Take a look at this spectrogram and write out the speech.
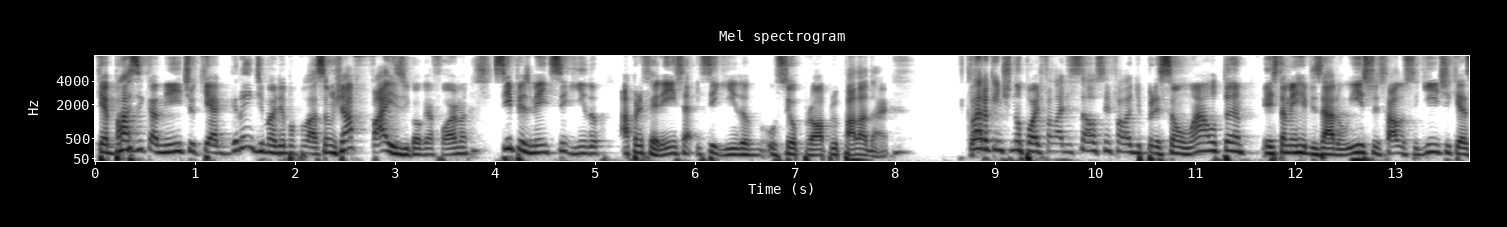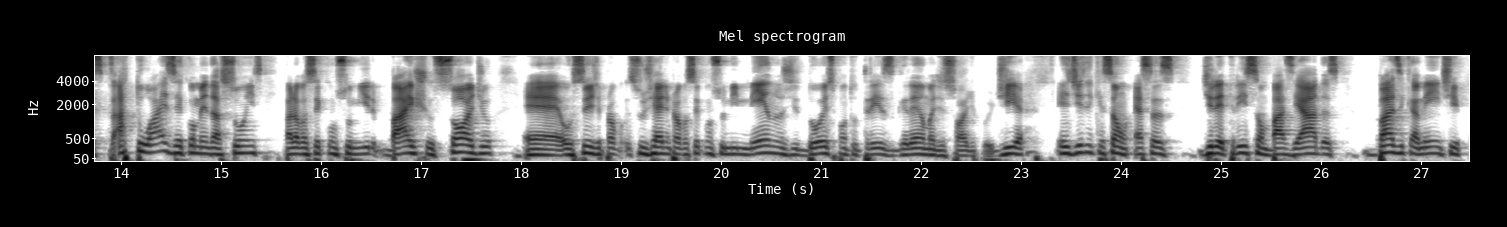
que é basicamente o que a grande maioria da população já faz de qualquer forma, simplesmente seguindo a preferência e seguindo o seu próprio paladar. Claro que a gente não pode falar de sal sem falar de pressão alta. Eles também revisaram isso. Eles falam o seguinte: que as atuais recomendações para você consumir baixo sódio, é, ou seja, pra, sugerem para você consumir menos de 2,3 gramas de sódio por dia. Eles dizem que são essas diretrizes são baseadas basicamente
